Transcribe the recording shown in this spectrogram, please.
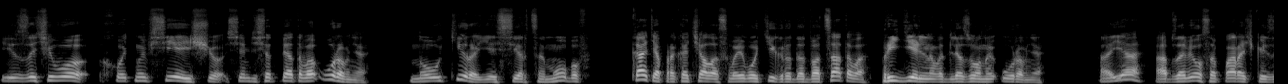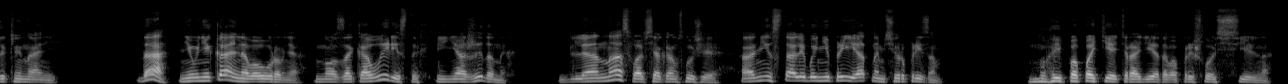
Из-за чего, хоть мы все еще 75 уровня, но у Кира есть сердце мобов, Катя прокачала своего тигра до 20 предельного для зоны уровня, а я обзавелся парочкой заклинаний. Да, не уникального уровня, но заковыристых и неожиданных. Для нас, во всяком случае, они стали бы неприятным сюрпризом. Но и попотеть ради этого пришлось сильно.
